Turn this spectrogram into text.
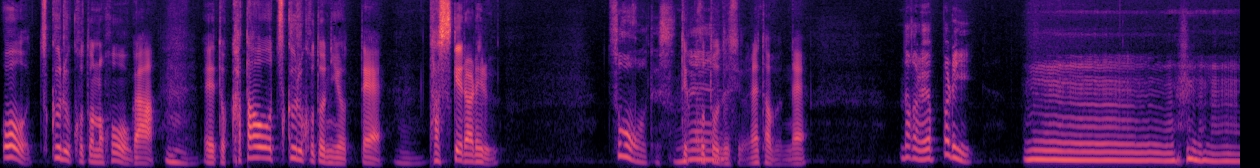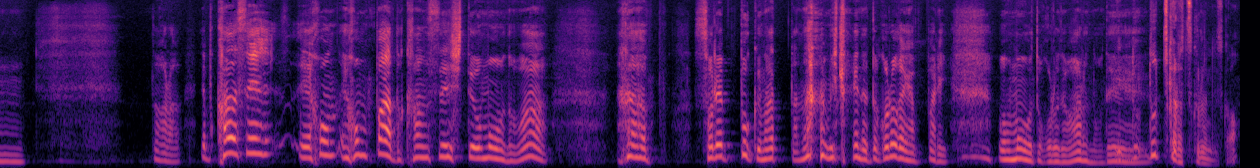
を作ることの方が、うんえー、と型を作ることによって助けられるそうですね。ってことですよね多分ね。だからやっぱりうーん だからやっぱ完成絵本絵本パート完成して思うのはあ それっぽくなったなみたいなところがやっぱり思うところではあるので。えどどっちから作るんですか？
